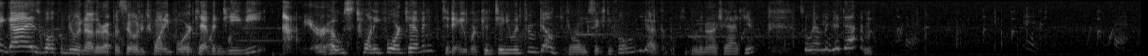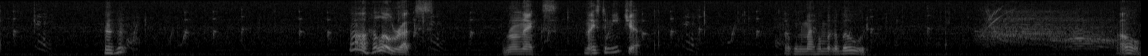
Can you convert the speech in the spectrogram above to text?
Hey guys, welcome to another episode of 24 Kevin TV. I'm your host, 24 Kevin. Today we're continuing through Donkey Kong 64. We got a couple people in our chat here, so we're having a good time. Mm-hmm. oh, hello, Rux. Ronex. Nice to meet you. Welcome to my humble abode. Oh.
